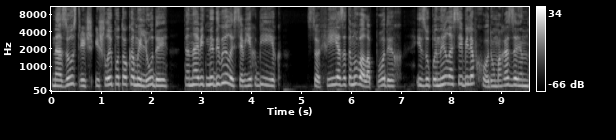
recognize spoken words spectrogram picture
Назустріч ішли потоками люди та навіть не дивилися в їх бік. Софія затамувала подих і зупинилася біля входу в магазин,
